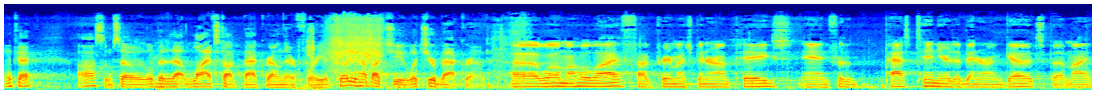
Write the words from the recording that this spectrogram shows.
Okay. Awesome. So a little bit of that livestock background there for you. Cody, how about you? What's your background? Uh, well, my whole life I've pretty much been around pigs, and for the past 10 years I've been around goats, but my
